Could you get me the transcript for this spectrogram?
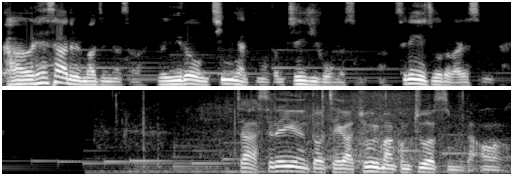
가을 해살을 맞으면서 여유로운 취미 활동을 좀 즐기고 오겠습니다 쓰레기 주우러 가겠습니다 자 쓰레기는 또 제가 주울 만큼 주웠습니다 어.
